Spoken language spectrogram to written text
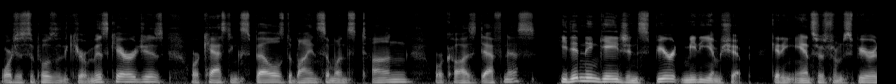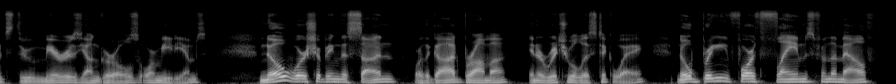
or to supposedly cure miscarriages, or casting spells to bind someone's tongue or cause deafness. He didn't engage in spirit mediumship, getting answers from spirits through mirrors, young girls, or mediums. No worshiping the sun or the god Brahma in a ritualistic way. No bringing forth flames from the mouth.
